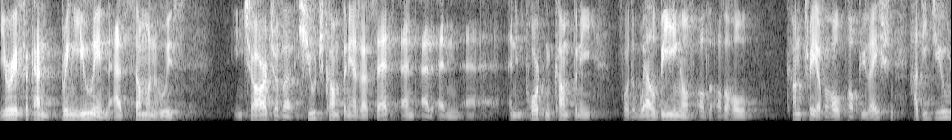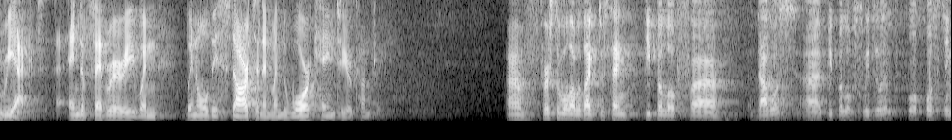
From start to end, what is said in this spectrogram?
Yuri, if I can bring you in as someone who is in charge of a huge company, as I said, and, and, and uh, an important company for the well-being of, of, of, a whole country, of a whole population. How did you react end of February when, when all this started and when the war came to your country? Um, first of all, I would like to thank people of uh, Davos, uh, people of Switzerland, for hosting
